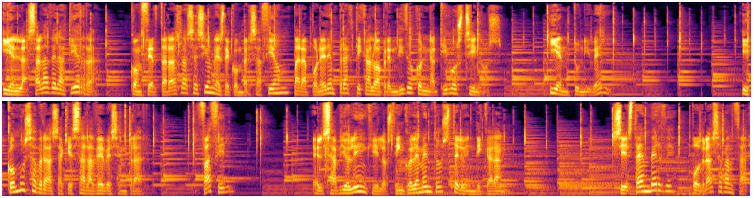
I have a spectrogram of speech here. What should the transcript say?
Y en la sala de la tierra, concertarás las sesiones de conversación para poner en práctica lo aprendido con nativos chinos. Y en tu nivel. ¿Y cómo sabrás a qué sala debes entrar? Fácil. El sabio Link y los cinco elementos te lo indicarán. Si está en verde, podrás avanzar.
